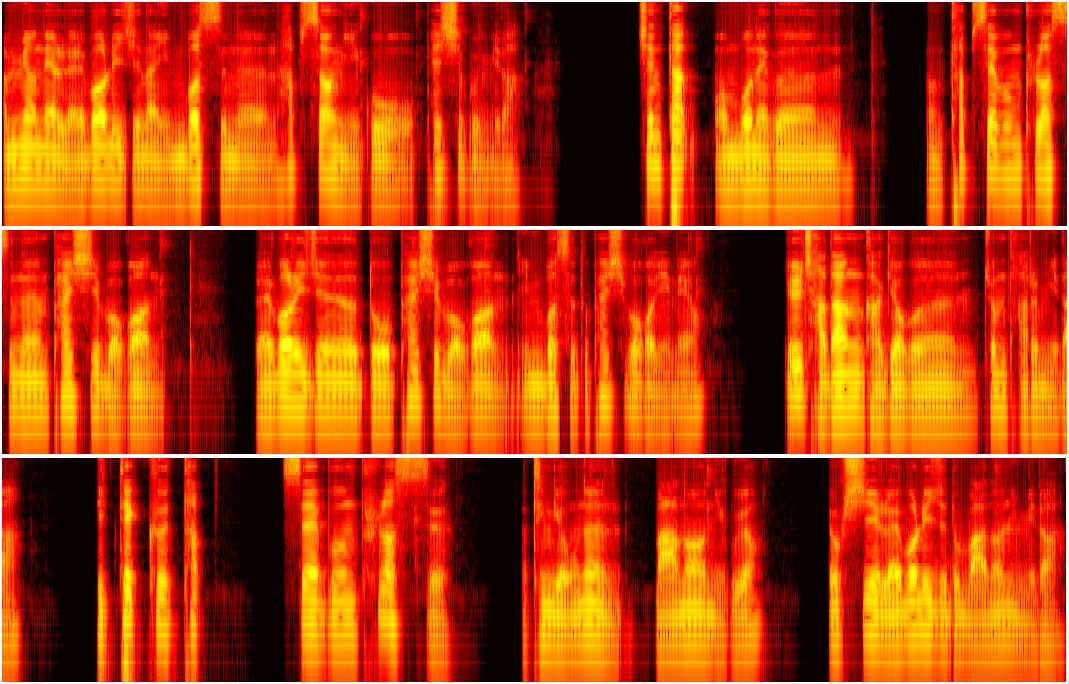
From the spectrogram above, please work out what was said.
반면에 레버리지나 인버스는 합성이고 passive입니다. 신탁 원본액은 Top7 플러스는 80억 원, 레버리지도 80억 원, 인버스도 80억 원이네요. 1자당 가격은 좀 다릅니다. 빅테크 Top7 플러스 같은 경우는 만원이고요. 역시 레버리지도 만원입니다.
